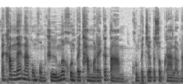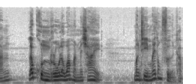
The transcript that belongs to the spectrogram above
แต่คำแนะนำของผมคือเมื่อคุณไปทำอะไรก็ตาม คุณไปเจอประสบการณ์เหล่านั้น แล้วคุณรู้แล้วว่ามันไม่ใช่ บางทีไม่ต้องฝืนครับ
